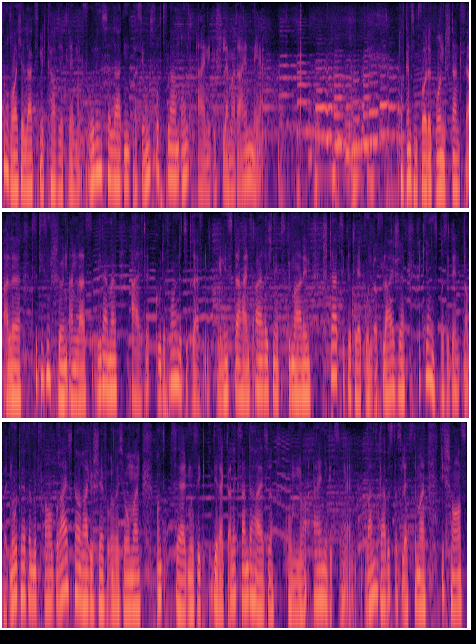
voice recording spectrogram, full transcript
von Räucherlachs mit Kaviarcreme und Frühlingssalaten, Passionsfruchtflammen und einige Schlemmereien mehr. Ganz im Vordergrund stand für alle zu diesem schönen Anlass wieder einmal alte, gute Freunde zu treffen. Minister Heinz Eirich nebst Gemahlin, Staatssekretär Gundolf Fleische, Regierungspräsident Norbert Nothelfer mit Frau Breisgau, Radiochef Ulrich Hohmann und Zeltmusikdirektor Alexander Heißler, um nur einige zu nennen. Wann gab es das letzte Mal die Chance,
